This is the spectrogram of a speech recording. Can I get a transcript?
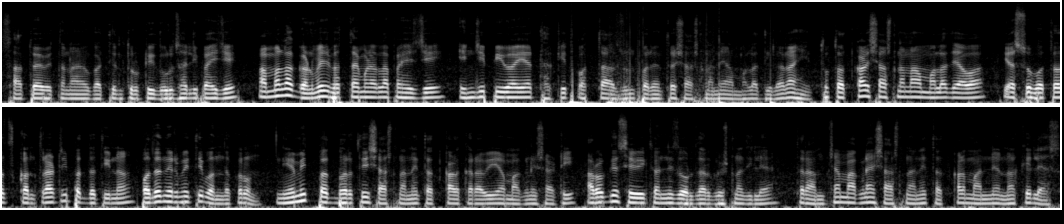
सातव्या वेतन आयोगातील त्रुटी दूर झाली पाहिजे. आम्हाला गणवेश भत्ता मिळाला पाहिजे. एन जी पी वाय या थकीत भत्ता अजूनपर्यंत शासनाने आम्हाला दिला नाही. तो तत्काळ शासनानं आम्हाला द्यावा. यासोबतच कंत्राटी पद्धतीनं पदनिर्मिती बंद करून नियमित पदभरती शासनाने तत्काळ करावी या मागणीसाठी आरोग्य सेविकांनी जोरदार घोषणा दिल्या. तर आमच्या मागण्या शासनाने तत्काळ मान्य न केल्यास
